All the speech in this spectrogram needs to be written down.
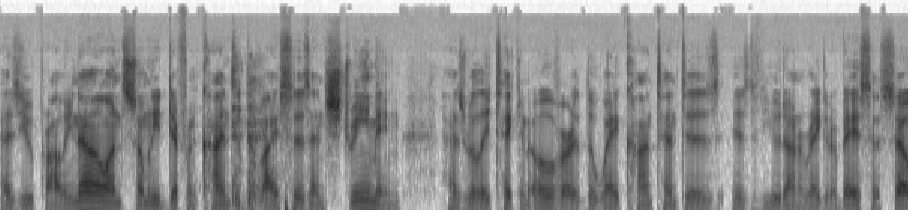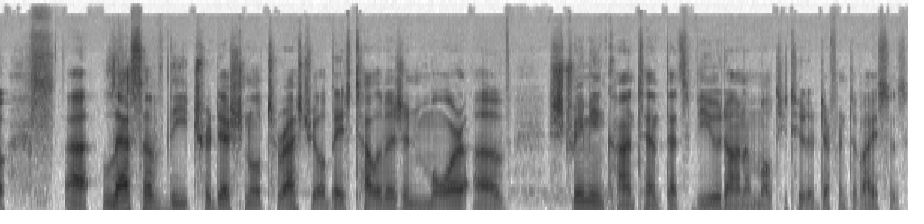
as you probably know, on so many different kinds of devices, and streaming has really taken over the way content is is viewed on a regular basis. So, uh, less of the traditional terrestrial-based television, more of streaming content that's viewed on a multitude of different devices.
